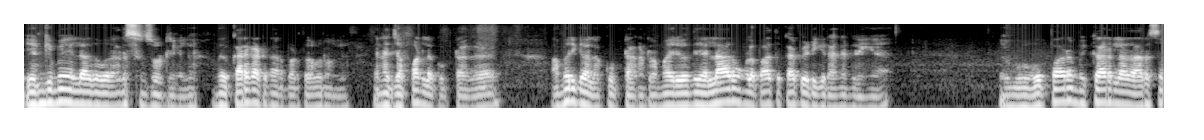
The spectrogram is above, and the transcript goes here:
எங்கேயுமே இல்லாத ஒரு அரசுன்னு சொல்கிறீங்களே இந்த கரகாட்டக்கார படத்தில் இல்லை ஏன்னா ஜப்பானில் கூப்பிட்டாங்க அமெரிக்காவில் கூப்பிட்டாங்கன்ற மாதிரி வந்து எல்லோரும் உங்களை பார்த்து காப்பி அடிக்கிறாங்கன்றீங்க ஒப்பாரம் மிக்கார் இல்லாத அரசு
